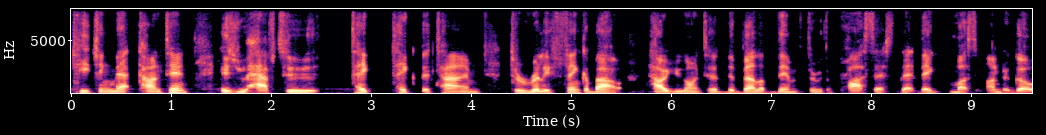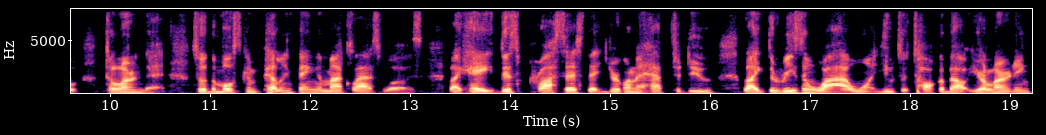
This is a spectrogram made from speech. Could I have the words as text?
teaching that content is you have to take take the time to really think about how are you're going to develop them through the process that they must undergo to learn that. So the most compelling thing in my class was like, hey, this process that you're going to have to do, like the reason why I want you to talk about your learning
